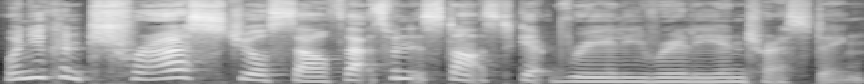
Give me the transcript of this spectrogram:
when you can trust yourself, that's when it starts to get really, really interesting.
